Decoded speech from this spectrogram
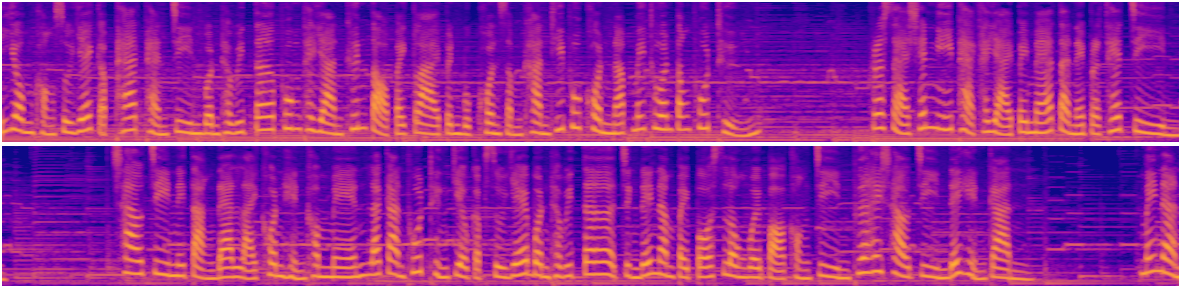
นิยมของซูเย่กับแพทย์แผนจีนบนทวิตเตอร์พุ่งทะยานขึ้นต่อไปกลายเป็นบุคคลสำคัญที่ผู้คนนับไม่ถ้วนต้องพูดถึง กระแสเช่นนี้แผ่ขยายไปแม้แต่ในประเทศจีน ชาวจีนในต่างแดนหลายคนเห็นคอมเมนต์และการพูดถึงเกี่ยวกับซูเย่บนทวิตเตอร์จึงได้นำไปโพสต์ลงเว็บปอของจีนเพื่อให้ชาวจีนได้เห็นกัน ไม่นาน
